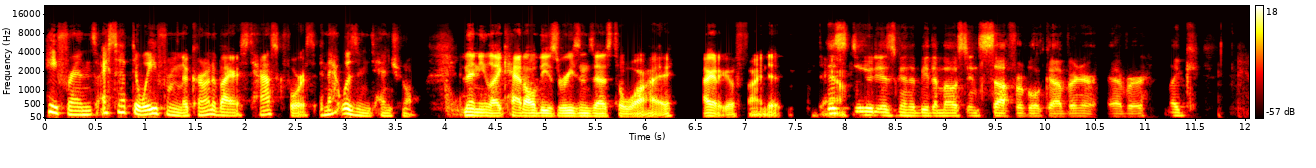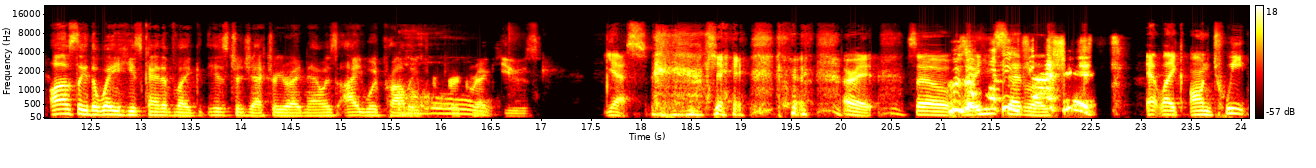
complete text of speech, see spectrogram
hey friends i stepped away from the coronavirus task force and that was intentional and then he like had all these reasons as to why i gotta go find it Damn. This dude is going to be the most insufferable governor ever. Like, honestly, the way he's kind of like his trajectory right now is, I would probably prefer Greg Oh. Hughes. yes okay all right so Who's a he fucking said was at like on tweet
